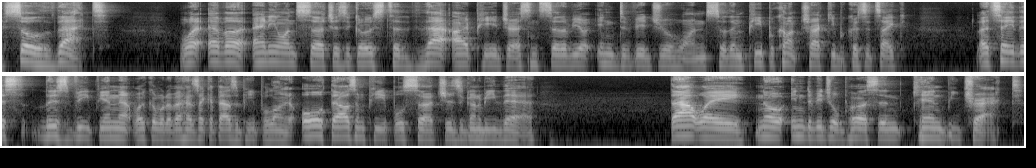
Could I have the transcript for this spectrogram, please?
so that whatever anyone searches, it goes to that IP address instead of your individual one. So then people can't track you because it's like, let's say this this VPN network or whatever has like a thousand people on it. All thousand people's searches are gonna be there. That way, no individual person can be tracked.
